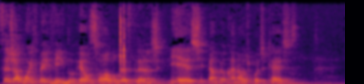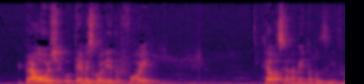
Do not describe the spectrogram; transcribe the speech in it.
Seja muito bem-vindo, eu sou a Lula Estrange e este é o meu canal de podcasts. Para hoje, o tema escolhido foi relacionamento abusivo.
